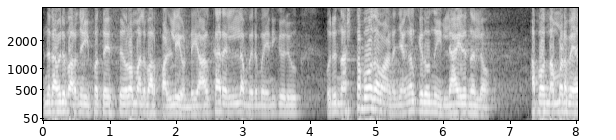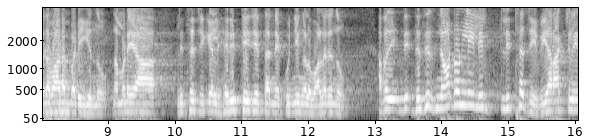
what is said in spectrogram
എന്നിട്ട് അവർ പറഞ്ഞു ഇപ്പോഴത്തെ സീറോ മലബാർ പള്ളിയുണ്ട്. ഈ ആൾക്കാരെല്ലാം വരുമ്പോൾ എനിക്കൊരു ഒരു നഷ്ടബോധമാണ്. ഞങ്ങൾക്കിതൊന്നും ഇല്ലായിരുന്നല്ലോ. അപ്പോൾ നമ്മുടെ വേദപാഠം പഠിക്കുന്നു. നമ്മുടെ ആ ലിറ്റജിക്കൽ ഹെറിറ്റേജിൽ തന്നെ കുഞ്ഞുങ്ങൾ വളരുന്നു. അപ്പൊ this is not only liturgy we are actually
